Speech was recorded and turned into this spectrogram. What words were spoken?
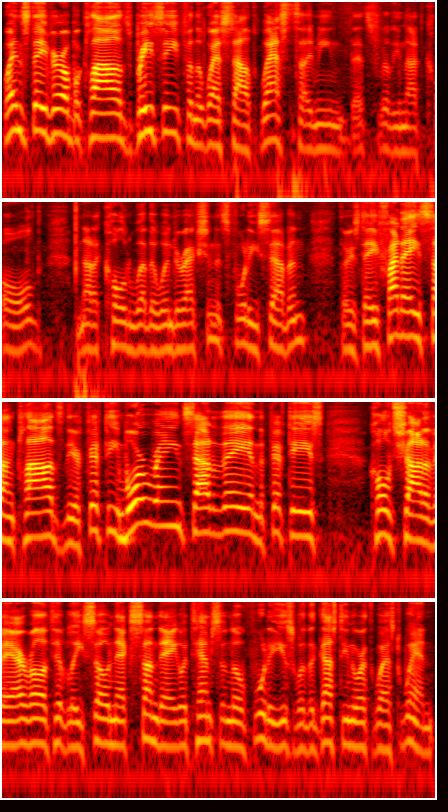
Wednesday, variable clouds, breezy from the west southwest. I mean, that's really not cold, not a cold weather wind direction. It's 47. Thursday, Friday, sun clouds near 50. More rain Saturday in the 50s. Cold shot of air, relatively so next Sunday, with temps in low 40s with a gusty northwest wind.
